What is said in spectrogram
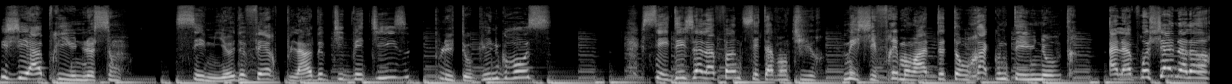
j'ai appris une leçon. C'est mieux de faire plein de petites bêtises plutôt qu'une grosse. C'est déjà la fin de cette aventure, mais j'ai vraiment hâte de t'en raconter une autre. À la prochaine alors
